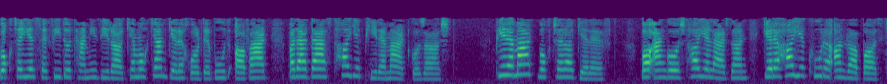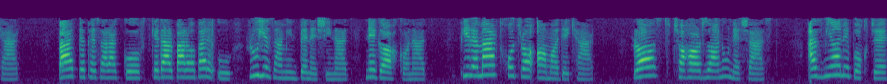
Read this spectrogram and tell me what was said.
بقچه سفید و تمیزی را که محکم گره خورده بود آورد و در دستهای پیرمرد گذاشت. پیرمرد بقچه را گرفت. با انگشتهای لرزان گره های کور آن را باز کرد. بعد به پسرک گفت که در برابر او روی زمین بنشیند، نگاه کند. پیرمرد خود را آماده کرد. راست چهار زانو نشست. از میان بقچه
